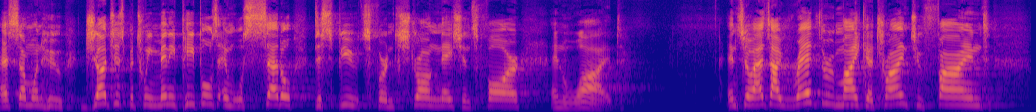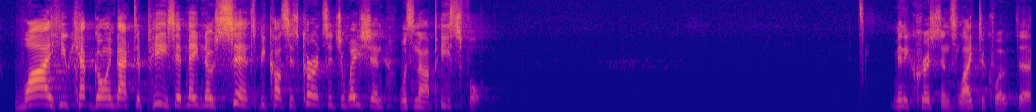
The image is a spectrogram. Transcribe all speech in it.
as someone who judges between many peoples and will settle disputes for strong nations far and wide. And so, as I read through Micah trying to find why he kept going back to peace, it made no sense because his current situation was not peaceful. Many Christians like to quote the,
